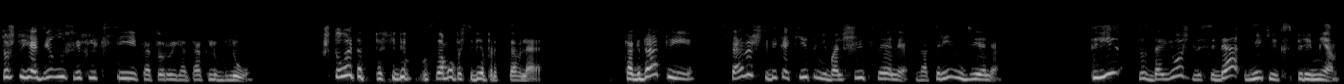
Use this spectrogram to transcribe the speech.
то, что я делаю с рефлексией, которую я так люблю, что это по себе, само по себе представляет? Когда ты ставишь себе какие-то небольшие цели на три недели, ты создаешь для себя некий эксперимент.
